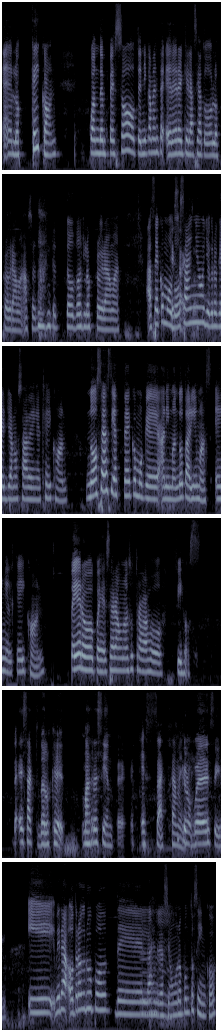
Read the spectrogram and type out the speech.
eh, los K-Con, cuando empezó, técnicamente él era el que le hacía todos los programas, absolutamente todos los programas. Hace como dos años, yo creo que él ya no sabe en el K-Con, no sé si esté como que animando tarimas en el K-Con, pero pues ese era uno de sus trabajos fijos. Exacto, de los que más recientes. Exactamente. Que uno puede decir. Y mira, otro grupo de la generación 1.5,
